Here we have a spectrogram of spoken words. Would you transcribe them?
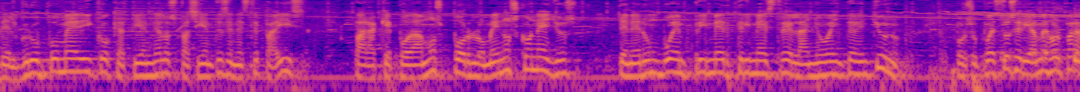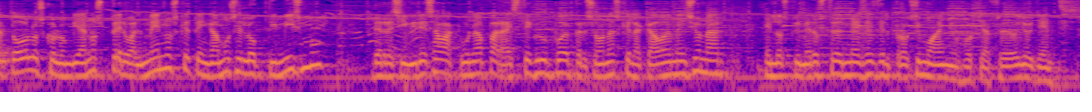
del grupo médico que atiende a los pacientes en este país, para que podamos por lo menos con ellos tener un buen primer trimestre del año 2021. Por supuesto sería mejor para todos los colombianos, pero al menos que tengamos el optimismo de recibir esa vacuna para este grupo de personas que le acabo de mencionar en los primeros tres meses del próximo año, Jorge Alfredo y oyentes.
